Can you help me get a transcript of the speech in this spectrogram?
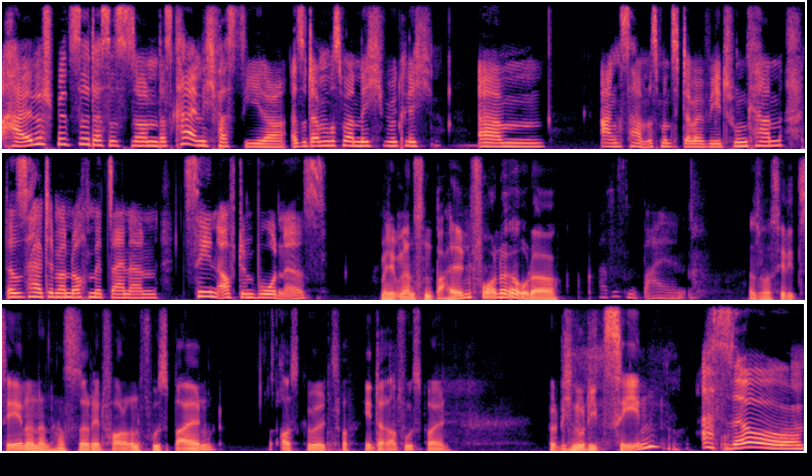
halbe Spitze, das ist so ein, das kann eigentlich fast jeder. Also da muss man nicht wirklich ähm, Angst haben, dass man sich dabei wehtun kann. Dass es halt immer noch mit seinen Zehen auf dem Boden ist. Mit dem ganzen Ballen vorne oder? Was ist ein Ballen? Also du hast hier die Zähne und dann hast du so den vorderen Fußballen ausgehöhlt, hinterer Fußballen. Wirklich nur die Zehen? Ach so.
